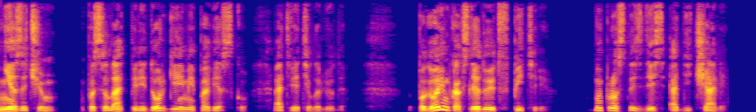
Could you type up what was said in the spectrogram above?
Незачем посылать перед оргиями повестку, ответила Люда. Поговорим как следует в Питере. Мы просто здесь одичали,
